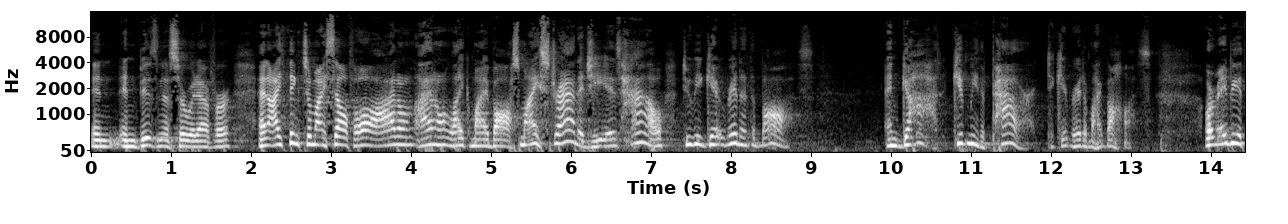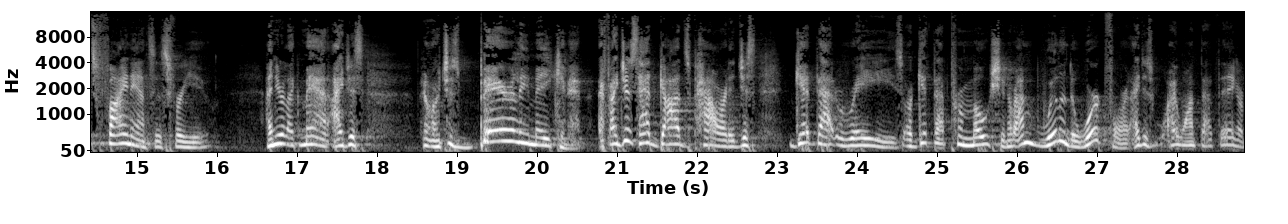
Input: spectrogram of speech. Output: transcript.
in, in business or whatever, and I think to myself, oh, I don't, I don't like my boss, my strategy is how do we get rid of the boss? And God, give me the power to get rid of my boss. Or maybe it's finances for you. And you're like, man, I just, you know, we're just barely making it. If I just had God's power to just get that raise or get that promotion, or I'm willing to work for it. I just, I want that thing. Or,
